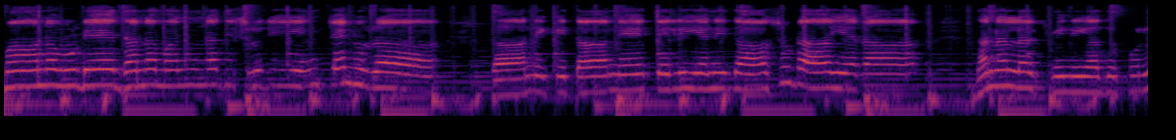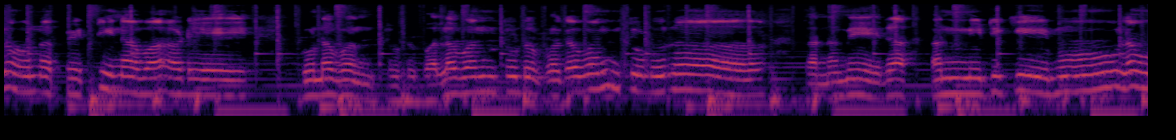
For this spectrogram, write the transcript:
మానవుడే ధనమన్నది సృజించెనురా. దానికి తానే తెలియని దాసుడాయరా ధనలక్ష్మిని అదుపులోన పెట్టిన వాడే. గుణవంతుడు బలవంతుడు భగవంతుడురా. ధనమేర అన్నిటికీ మూలం.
